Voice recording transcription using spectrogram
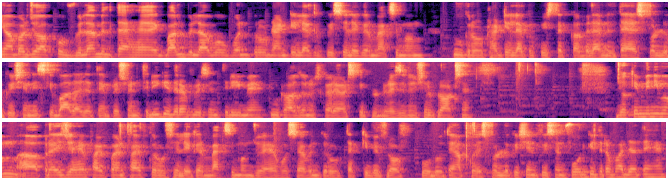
यहाँ पर जो आपको विला मिलता है इकबाल विला वो one crore ninety lakh rupees से लेकर maximum two crore thirty lakh rupees तक का विला मिलता है एज पर लोकेशन इसके बाद आ जाते हैं प्रेसेंट थ्री की तरफ़। प्रेसेंट थ्री में टू थाउज़ेंड स्क्वायर यार्ड्स के रेजिडेंशियल प्लॉट्स हैं। जो कि मिनिमम प्राइस जो है 5.5 करोड़ से लेकर मैक्सिमम जो है वो 7 करोड़ तक के भी प्लॉट कोड होते हैं। आपको इस पर लोकेशन पीसन फोर की तरफ़ आ जाते हैं।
